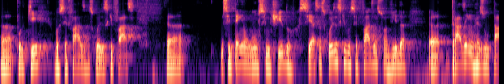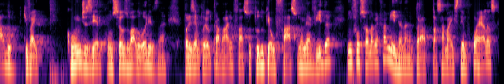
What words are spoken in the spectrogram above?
uh, por que você faz as coisas que faz, uh, se tem algum sentido, se essas coisas que você faz na sua vida trazem um resultado que vai condizer com os seus valores, né? Por exemplo, eu trabalho, faço tudo que eu faço na minha vida em função da minha família, né? Para passar mais tempo com elas,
